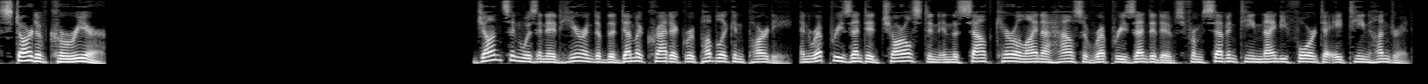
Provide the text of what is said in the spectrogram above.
Start of career Johnson was an adherent of the Democratic-Republican Party, and represented Charleston in the South Carolina House of Representatives from 1794 to 1800.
